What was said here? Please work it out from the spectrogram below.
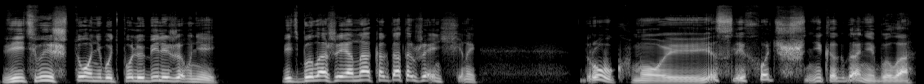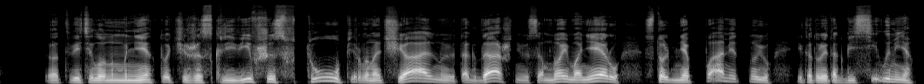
Ведь вы что-нибудь полюбили же в ней, ведь была же и она когда-то женщиной. «Друг мой, если хочешь, никогда не была», — ответил он мне, тотчас же скривившись в ту первоначальную, тогдашнюю со мной манеру, столь мне памятную и которая так бесила меня.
